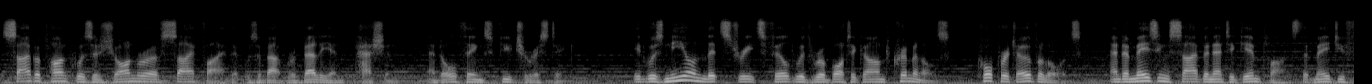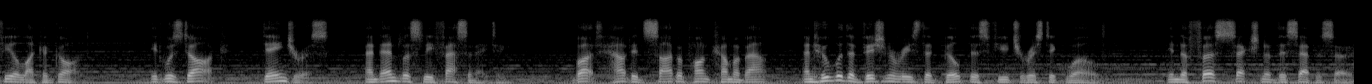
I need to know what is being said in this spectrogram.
Cyberpunk was a genre of sci fi that was about rebellion, passion, and all things futuristic. It was neon lit streets filled with robotic armed criminals, corporate overlords, and amazing cybernetic implants that made you feel like a god. It was dark, dangerous, and endlessly fascinating. But how did cyberpunk come about? And who were the visionaries that built this futuristic world? In the first section of this episode,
